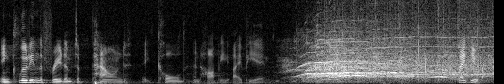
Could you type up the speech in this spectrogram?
including the freedom to pound a cold and hoppy IPA. Thank you.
